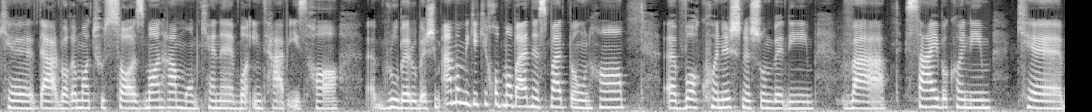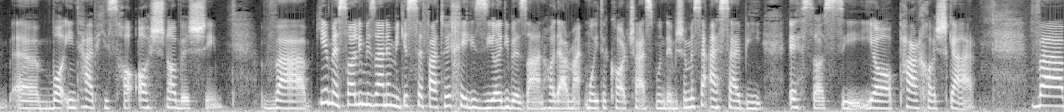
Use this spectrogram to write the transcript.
که در واقع ما تو سازمان هم ممکنه با این تبعیض ها روبرو بشیم. اما میگه که خب ما باید نسبت به اونها واکنش نشون بدیم و سعی بکنیم که با این تبعیض ها آشنا بشیم. و یه مثالی می‌زنه میگه صفت های خیلی زیادی به زنها در محیط کار چسبونده میشه مثل عصبی احساسی یا پرخاشگر. و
